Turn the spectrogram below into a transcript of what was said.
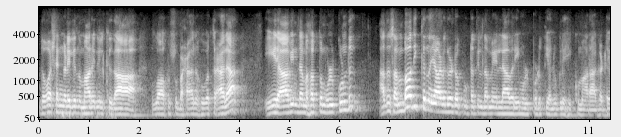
ദോഷങ്ങളിൽ നിന്ന് മാറി നിൽക്കുക അള്ളാഹു സുബാനഹുവത്താല ഈ രാവിൻ്റെ മഹത്വം ഉൾക്കൊണ്ട് അത് സമ്പാദിക്കുന്ന ആളുകളുടെ കൂട്ടത്തിൽ നമ്മെ എല്ലാവരെയും ഉൾപ്പെടുത്തി അനുഗ്രഹിക്കുമാറാകട്ടെ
